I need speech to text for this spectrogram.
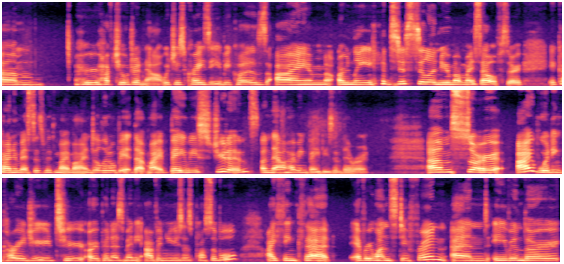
um, who have children now, which is crazy because I'm only just still a new mum myself. So it kind of messes with my mind a little bit that my baby students are now having babies of their own. Um, so I would encourage you to open as many avenues as possible. I think that everyone's different and even though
